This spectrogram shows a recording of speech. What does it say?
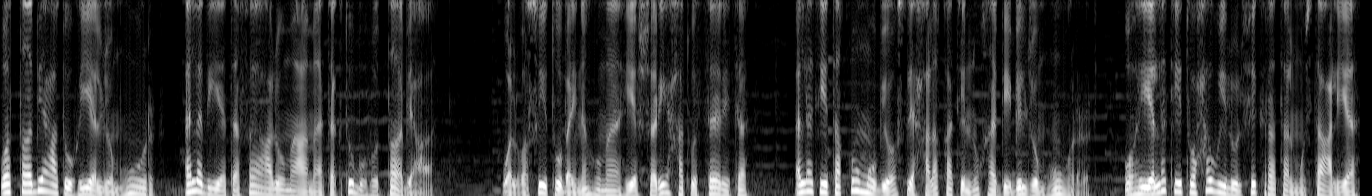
والطابعة هي الجمهور الذي يتفاعل مع ما تكتبه الطابعة. والوسيط بينهما هي الشريحة الثالثة التي تقوم بوصل حلقة النخب بالجمهور وهي التي تحول الفكرة المستعلية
